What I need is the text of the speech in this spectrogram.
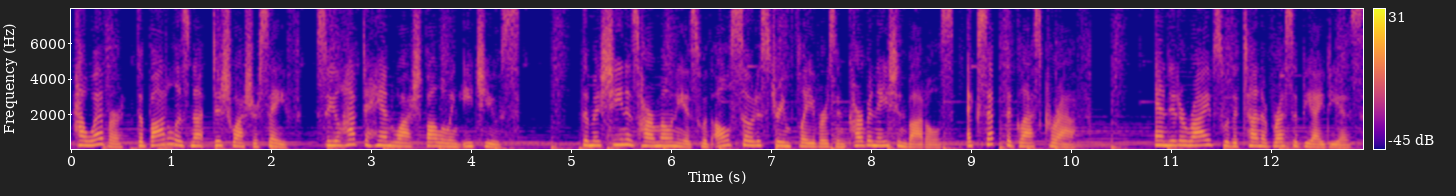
However, the bottle is not dishwasher safe, so you'll have to hand wash following each use. The machine is harmonious with all SodaStream flavors and carbonation bottles, except the glass carafe. And it arrives with a ton of recipe ideas.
